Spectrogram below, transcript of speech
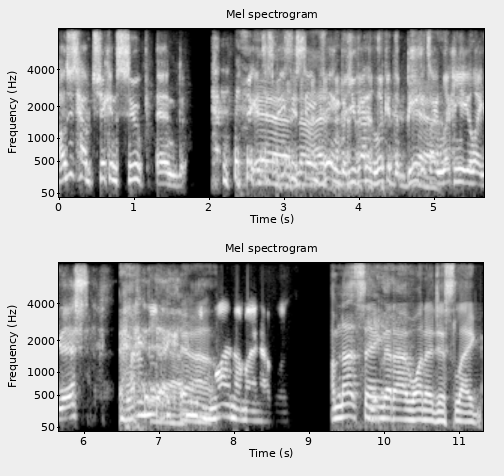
I'll just have chicken soup and it's Yeah, basically the no, same I- thing, but you got to look at the beak. It's like looking at you like this. I don't know. Yeah. Yeah. Wine I might have one. I'm not saying that I want to just like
